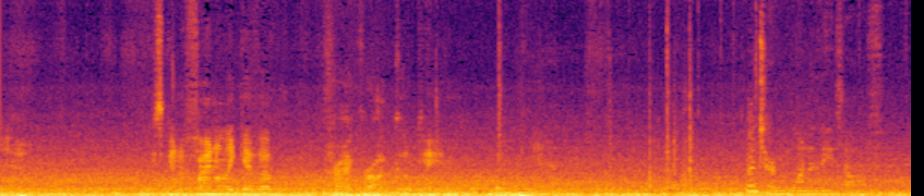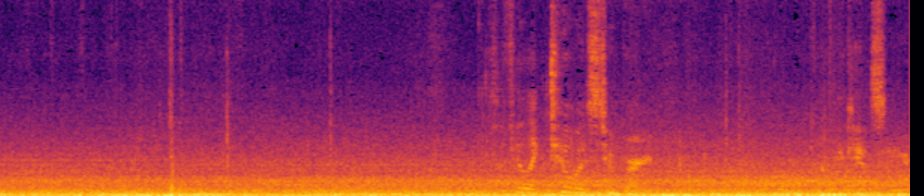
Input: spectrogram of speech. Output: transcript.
Yeah. He's going to finally give up crack rock cocaine. I'm gonna turn one of these off. I feel like two is too bright. I can't see you.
